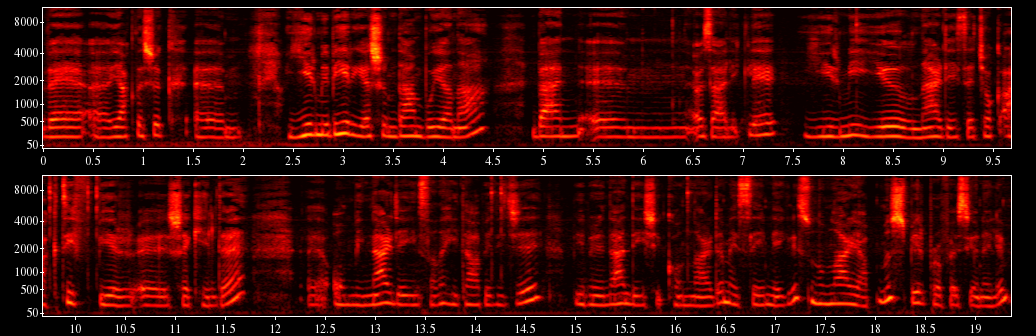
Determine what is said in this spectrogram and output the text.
Ve e, yaklaşık e, 21 yaşımdan bu yana ben e, özellikle 20 yıl neredeyse çok aktif bir e, şekilde e, on binlerce insana hitap edici birbirinden değişik konularda mesleğimle ilgili sunumlar yapmış bir profesyonelim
